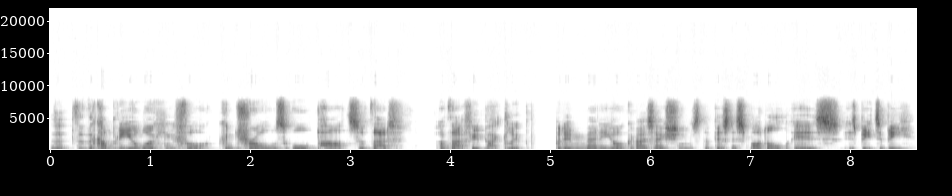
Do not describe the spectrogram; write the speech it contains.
that the company you're working for controls all parts of that of that feedback loop. But in many organizations, the business model is is B2B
